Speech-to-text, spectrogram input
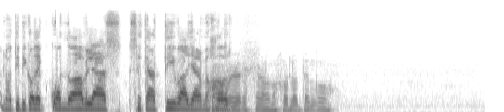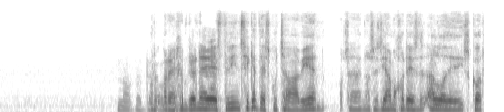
lo típico de cuando hablas se te activa y a lo A mejor ver, espera, a lo mejor lo tengo. No, lo Porque, tengo. por bien. ejemplo, en el stream sí que te escuchaba bien. O sea, no sé si a lo mejor es algo de Discord.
